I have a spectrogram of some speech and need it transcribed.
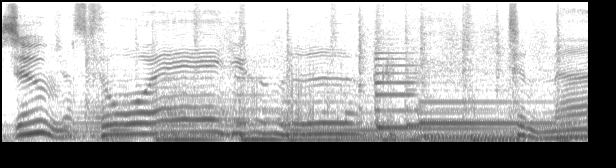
Zoom. just the way you look tonight.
